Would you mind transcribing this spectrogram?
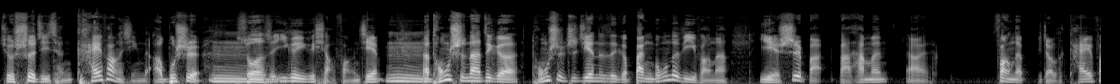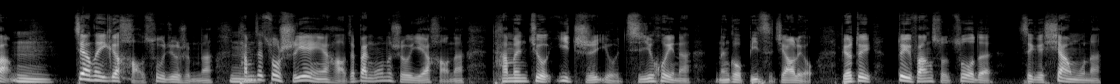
就设计成开放型的，而不是说是一个一个小房间。嗯，那同时呢，这个同事之间的这个办公的地方呢，也是把把他们啊放的比较的开放。嗯。这样的一个好处就是什么呢？他们在做实验也好，在办公的时候也好呢，他们就一直有机会呢，能够彼此交流，比如对对方所做的这个项目呢，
